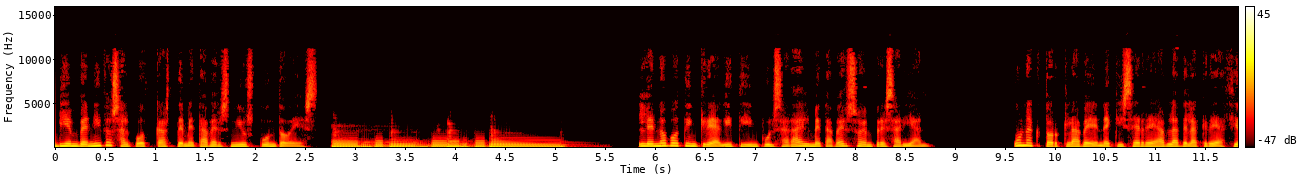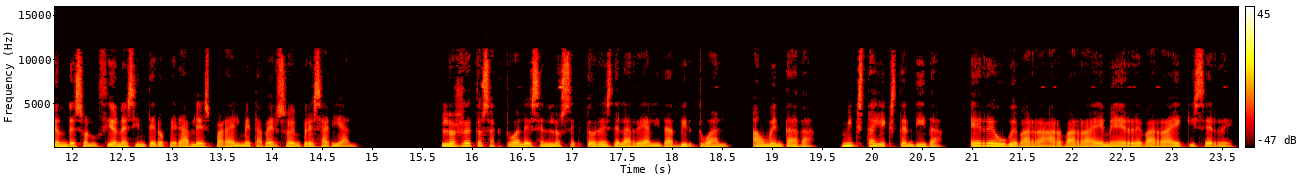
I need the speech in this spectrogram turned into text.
Bienvenidos al podcast de MetaverseNews.es. Lenovo Reality impulsará el metaverso empresarial. Un actor clave en XR habla de la creación de soluciones interoperables para el metaverso empresarial. Los retos actuales en los sectores de la realidad virtual, aumentada, mixta y extendida, RV-AR-MR-XR,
